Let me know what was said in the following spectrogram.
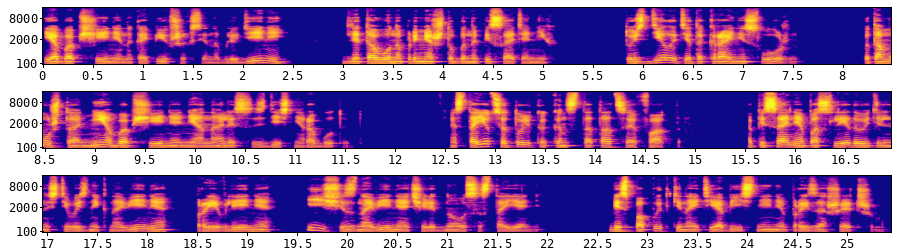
и обобщении накопившихся наблюдений, для того, например, чтобы написать о них, то сделать это крайне сложно, потому что ни обобщение, ни анализ здесь не работают. Остается только констатация фактов, описание последовательности возникновения, проявления и исчезновения очередного состояния, без попытки найти объяснение произошедшему.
